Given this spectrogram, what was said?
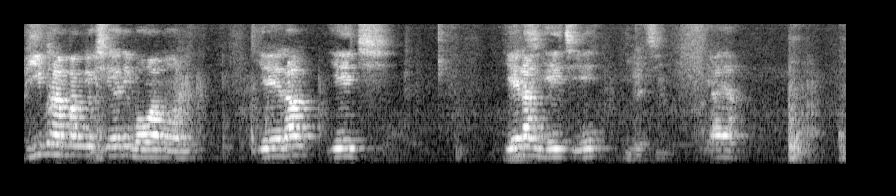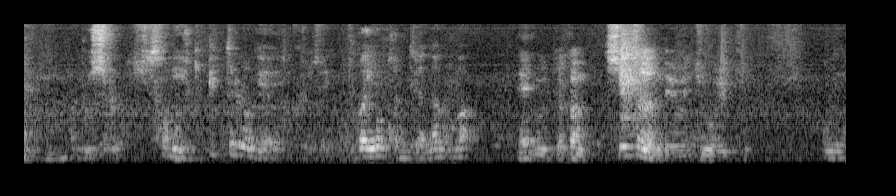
미분한 방정 시간이 뭐니 얘랑 얘지. 얘랑 얘지. 이거지. 야야. 뭐 씨 손이 이렇게 삐뚤게 그려져 있고 누가 이걸 건드렸나 금방? 네? 뭐 약간 치우쳐졌는데 왼쪽으로 이렇게. 어디가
